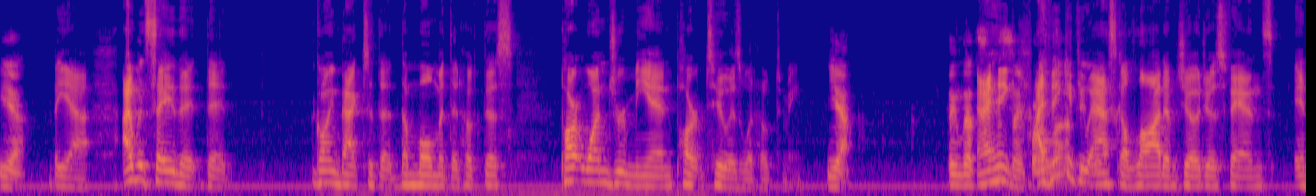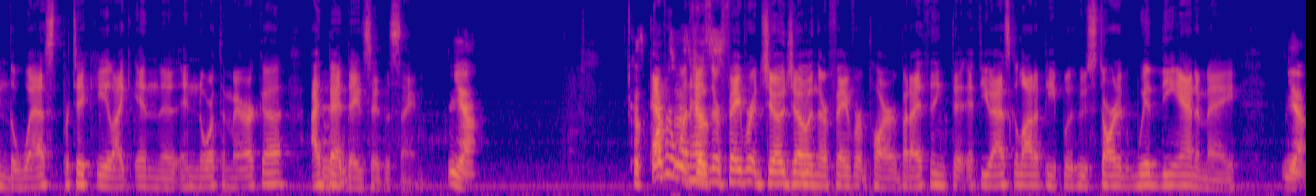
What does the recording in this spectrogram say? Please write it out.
yeah, But yeah, I would say that that going back to the the moment that hooked us, part one drew me in. Part two is what hooked me. yeah. I think that's. And I think I think if you ask a lot of JoJo's fans in the West, particularly like in the in North America, I Mm-hmm. bet they'd say the same. yeah, because Everyone has their favorite JoJo and their favorite part, but I think that if you ask a lot of people who started with the anime yeah,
